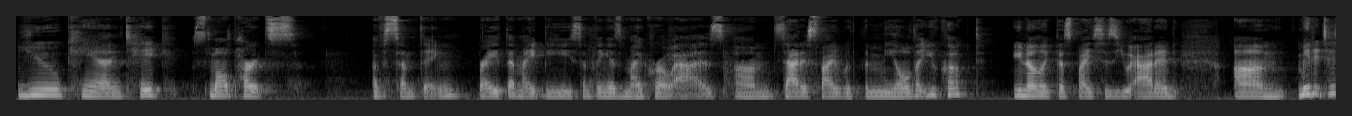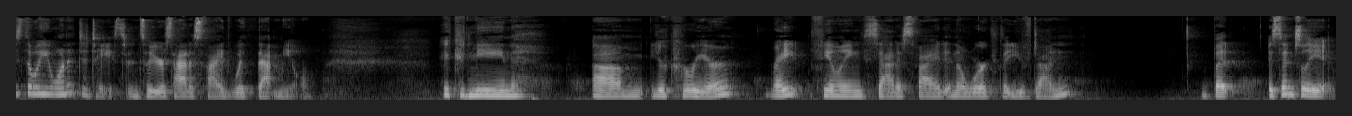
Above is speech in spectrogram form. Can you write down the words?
you can take small parts of something, right? That might be something as micro as um, satisfied with the meal that you cooked, you know, like the spices you added um, made it taste the way you want it to taste. And so you're satisfied with that meal. It could mean um, your career, right? Feeling satisfied in the work that you've done. But essentially,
